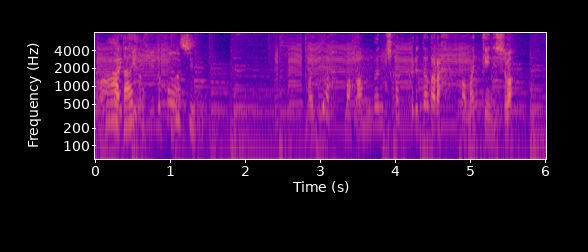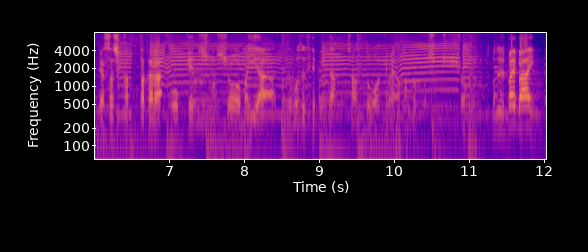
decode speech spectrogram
ああ、マイキー大丈夫。がひどい。楽しい。まあいいや、まあ半分近くくれたから、まあマッキーにしては優しかったから OK としましょう。まあいいや、ってことでみんなちゃんと分け前を半分こしましょう。ということでバイバイ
